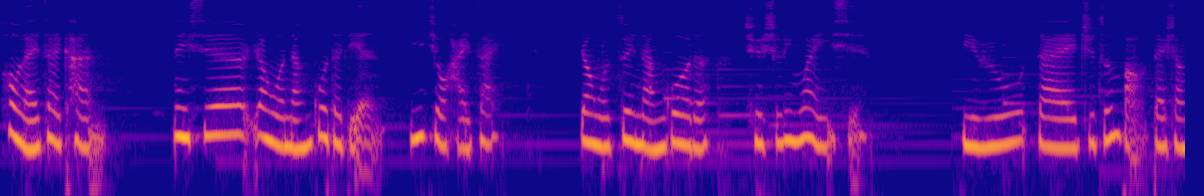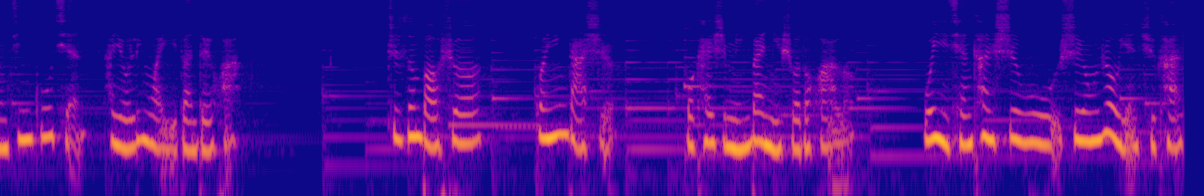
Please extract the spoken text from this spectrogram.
后来再看，那些让我难过的点依旧还在，让我最难过的却是另外一些。比如在至尊宝戴上金箍前，还有另外一段对话。至尊宝说：“观音大师，我开始明白你说的话了。我以前看事物是用肉眼去看，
